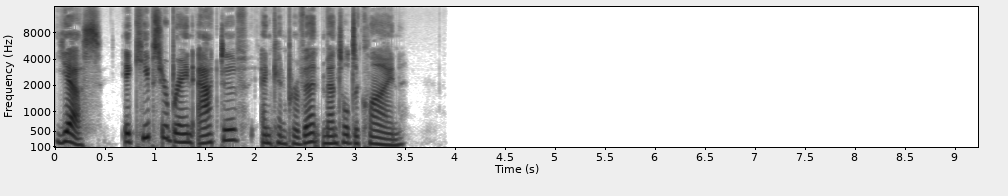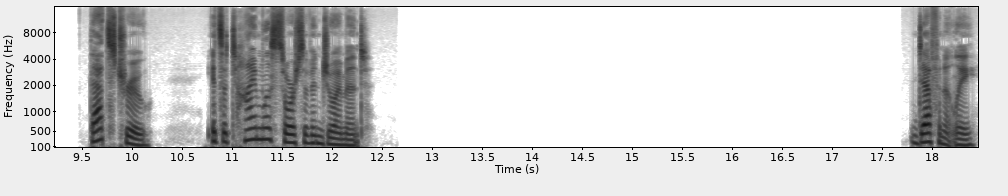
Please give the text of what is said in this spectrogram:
Yes, it keeps your brain active and can prevent mental decline. That's true. It's a timeless source of enjoyment. Definitely.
